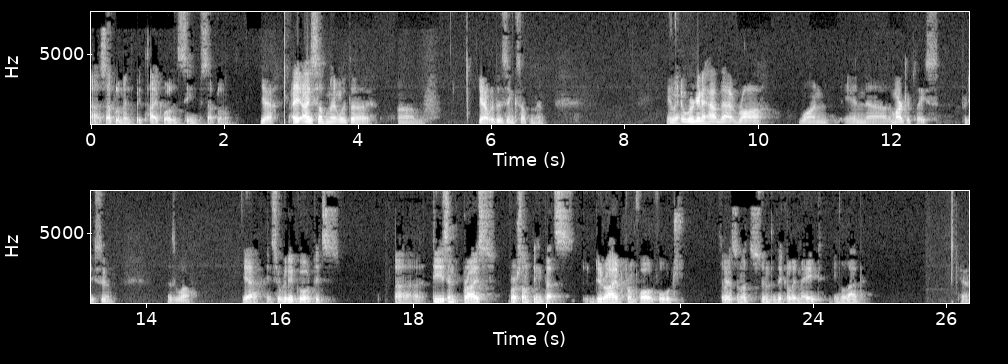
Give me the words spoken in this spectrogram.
uh, supplement with high quality zinc supplement. Yeah, I, I supplement with a, um, yeah, with a zinc supplement, and, Yeah. and we're gonna have that raw one in uh, the marketplace pretty soon, as well. Yeah, it's really good. It's a decent price for something that's derived from whole foods, so Yeah. it's not synthetically made in a lab. Yeah.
